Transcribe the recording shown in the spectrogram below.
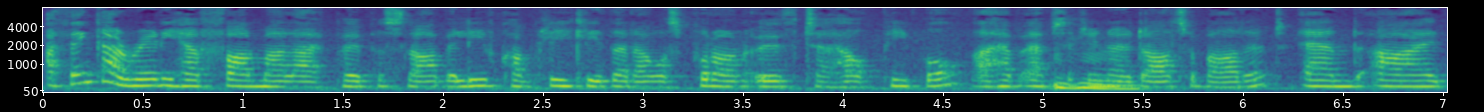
I think I really have found my life purpose now. I believe completely that I was put on earth to help people. I have absolutely mm-hmm. no doubt about it. And I,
